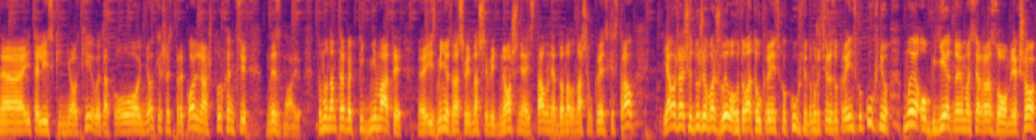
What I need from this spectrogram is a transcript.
е, італійські ньокі, ви так, о, ньокі щось прикольне, а штурханці не знаю. Тому нам треба піднімати е, і змінювати наше, наше відношення і ставлення до наших українських страв. Я вважаю, що дуже важливо готувати українську кухню, тому що через українську кухню ми об'єднуємося разом. Якщо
